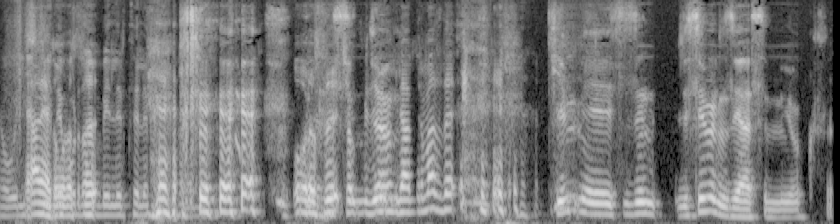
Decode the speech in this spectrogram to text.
Ya o ilişkiyi Yani evet, de orası- buradan belirtelim. Orası çok bizi ilgilendirmez de. Kim e, sizin receiver'ınız Yasin mi yoksa?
